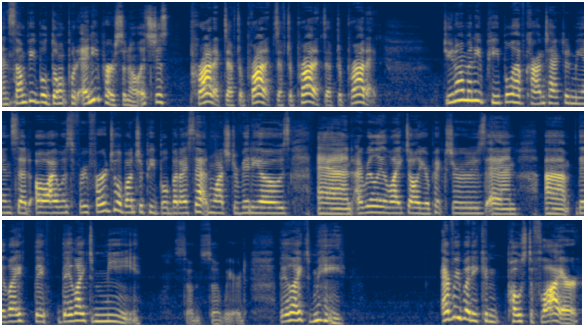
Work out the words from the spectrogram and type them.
And some people don't put any personal. It's just product after product after product after product. Do you know how many people have contacted me and said, Oh, I was referred to a bunch of people, but I sat and watched your videos and I really liked all your pictures and um, they liked they they liked me. Sounds so weird. They liked me. Everybody can post a flyer,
